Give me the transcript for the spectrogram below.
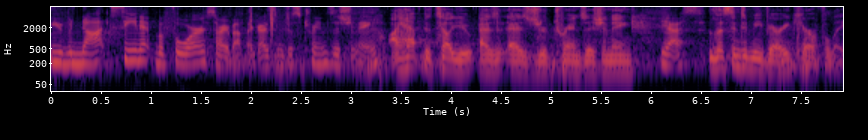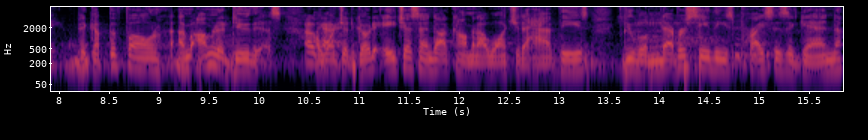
You've not seen it before. Sorry about that, guys, I'm just transitioning. I have to tell you, as, as you're transitioning, yes. listen to me very carefully. Pick up the phone. I'm, I'm gonna do this. Okay. I want you to go to hsn.com and I want you to have these. You will never see these prices again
